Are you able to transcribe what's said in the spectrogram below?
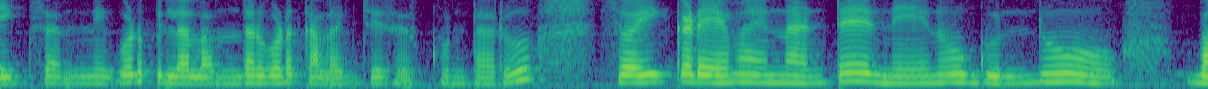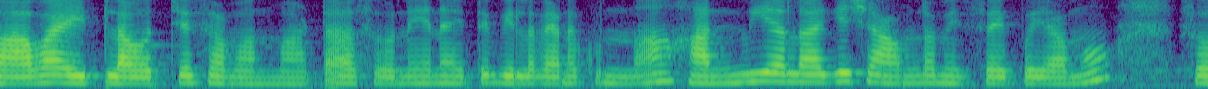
ఎగ్స్ అన్నీ కూడా పిల్లలందరూ కూడా కలెక్ట్ చేసేసుకుంటారు. సో, ఇక్కడ ఏమైందంటే నేను, గున్ను, బావ ఇట్లా వచ్చేసామన్నమాట సో, నేనైతే వీళ్ళ వెనకున్నా. హన్వి అలాగే శ్యామ్ల మిస్ అయిపోయాము. సో,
